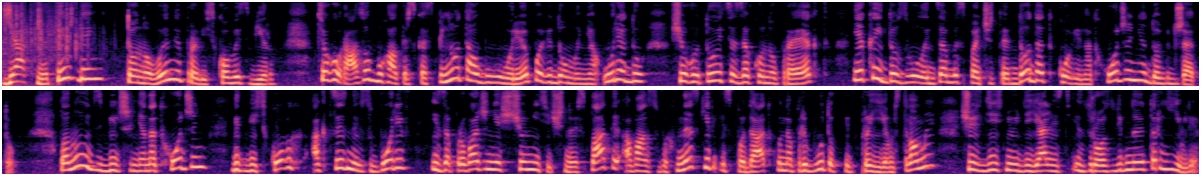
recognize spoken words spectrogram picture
Як не тиждень, то новини про військовий збір. Цього разу бухгалтерська спільнота обговорює повідомлення уряду, що готується законопроект, який дозволить забезпечити додаткові надходження до бюджету. Планують збільшення надходжень від військових акцизних зборів і запровадження щомісячної сплати авансових внесків із податку на прибуток підприємствами, що здійснюють діяльність із роздрібної торгівлі.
